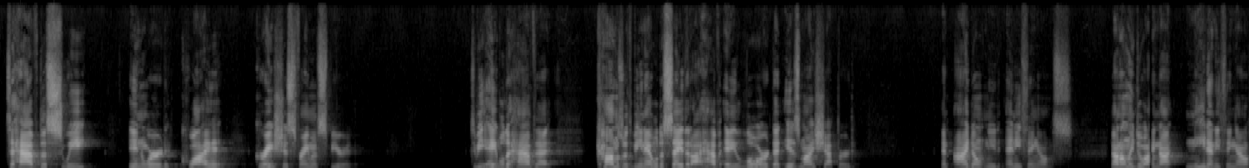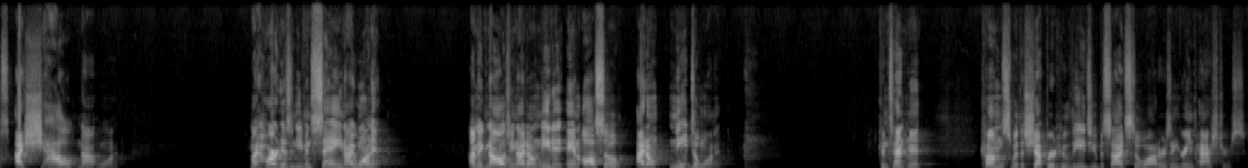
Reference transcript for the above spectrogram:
To have the sweet, inward, quiet, gracious frame of spirit, to be able to have that comes with being able to say that I have a Lord that is my shepherd and I don't need anything else. not only do I not need anything else, I shall not want. My heart isn't even saying I want it. I'm acknowledging I don't need it, and also I don't need to want it. Contentment comes with a shepherd who leads you beside still waters and green pastures.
